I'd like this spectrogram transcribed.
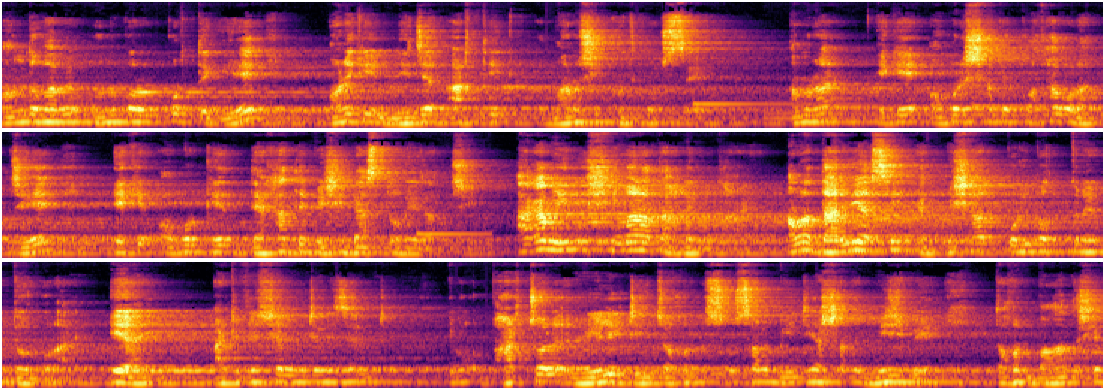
অন্ধভাবে অনুকরণ করতে গিয়ে অনেকেই নিজের আর্থিক মানসিক ক্ষতি করছে। আমরা একে অপরের সাথে কথা বলার চেয়ে একে অপরকে দেখাতে বেশি ব্যস্ত হয়ে যাচ্ছি। আগামী সীমানা তাহলে কোথায়? আমরা দাঁড়িয়ে আছি এক বিশাল পরিবর্তনের দোরগোড়ায় এআই আর্টিফিশিয়াল ইন্টেলিজেন্ট এবং ভার্চুয়াল রিয়েলিটি যখন সোশ্যাল মিডিয়ার সাথে মিশবে, তখন বাংলাদেশের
